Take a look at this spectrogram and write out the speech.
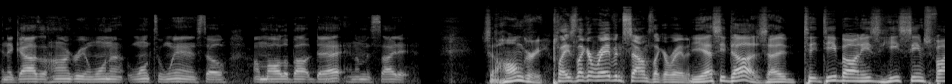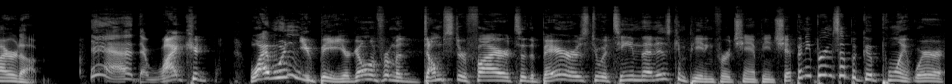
and the guys are hungry and want to want to win. So I'm all about that, and I'm excited. So hungry. Plays like a Raven, sounds like a Raven. Yes, he does. Uh, T- T-Bone, he's he seems fired up. Yeah, th- why could why wouldn't you be? You're going from a dumpster fire to the Bears to a team that is competing for a championship. And he brings up a good point where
